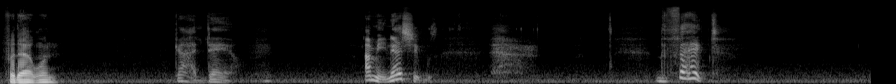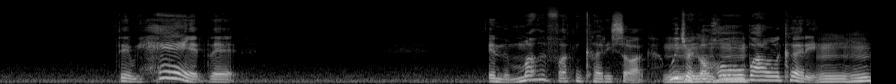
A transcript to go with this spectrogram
for that one. God damn. I mean, that shit was. The fact that we had that in the motherfucking Cutty Sark. We drank a whole Mhm. bottle of Cuddy. Mm-hmm.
